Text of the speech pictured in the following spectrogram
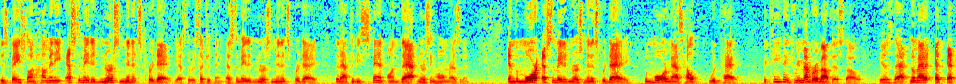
is based on how many estimated nurse minutes per day. Yes, there is such a thing. Estimated nurse minutes per day that have to be spent on that nursing home resident. And the more estimated nurse minutes per day, the more Mass Health would pay. The key thing to remember about this, though, is that no matter at, at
